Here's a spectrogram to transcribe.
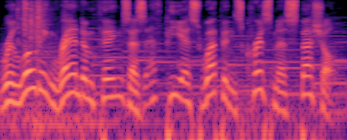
Reloading random things as FPS Weapons Christmas Special.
